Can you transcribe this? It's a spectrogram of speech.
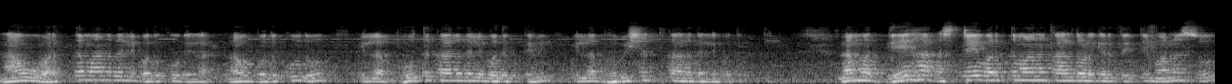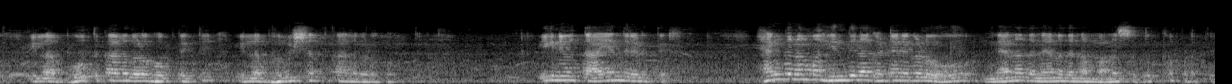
ನಾವು ವರ್ತಮಾನದಲ್ಲಿ ಬದುಕುವುದಿಲ್ಲ. ನಾವು ಬದುಕುವುದು ಇಲ್ಲ ಭೂತಕಾಲದಲ್ಲಿ ಬದುಕ್ತೀವಿ, ಇಲ್ಲ ಭವಿಷ್ಯತ್ ಕಾಲದಲ್ಲಿ ಬದುಕ್ತೀವಿ. ನಮ್ಮ ದೇಹ ಅಷ್ಟೇ ವರ್ತಮಾನ ಕಾಲದೊಳಗೆ ಇರ್ತೈತಿ ಮನಸ್ಸು ಇಲ್ಲ ಭೂತಕಾಲದೊಳಗೆ ಹೋಗ್ತೈತಿ, ಇಲ್ಲ ಭವಿಷ್ಯತ್ ಕಾಲದೊಳಗೆ ಹೋಗ್ತೈತಿ. ಈಗ ನೀವು ತಾಯಂದಿರು ಇರ್ತೀರಿ ಹೆಂಗ ನಮ್ಮ ಹಿಂದಿನ ಘಟನೆಗಳು ನೆನದ ನೆನದ ನಮ್ಮ ಮನಸ್ಸು ದುಃಖ ಪಡುತ್ತೆ.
